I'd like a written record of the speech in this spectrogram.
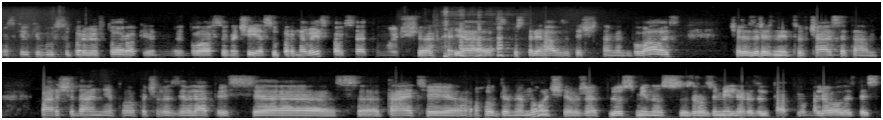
оскільки був супервівторок, він відбувався вночі, я супер не виспався, тому що я спостерігав за те, що там відбувалось через різницю в часі. Там перші дані почали з'являтися е, з третьої години ночі. Вже плюс-мінус зрозумілі результати вимальовувались десь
